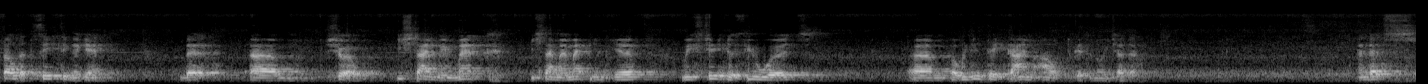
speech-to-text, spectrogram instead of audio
felt that same thing again. That, um, sure, each time we met, each time I met him here, we exchanged a few words, um, but we didn't take time out to get to know each other. And that's,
